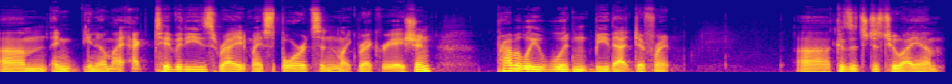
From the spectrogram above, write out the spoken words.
um, and you know my activities, right, my sports and like recreation, probably wouldn't be that different because uh, it's just who I am.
